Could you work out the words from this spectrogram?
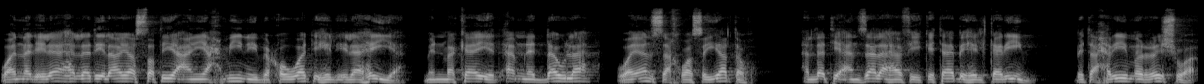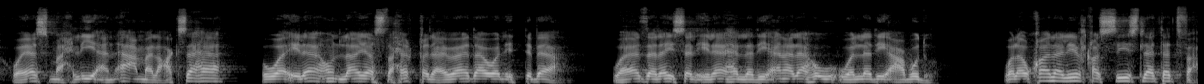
وأن الإله الذي لا يستطيع أن يحميني بقوته الإلهية من مكايد أمن الدولة وينسخ وصيته التي أنزلها في كتابه الكريم بتحريم الرشوة ويسمح لي أن أعمل عكسها هو إله لا يستحق العبادة والاتباع وهذا ليس الإله الذي أنا له والذي أعبده. ولو قال لي القسيس لا تدفع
